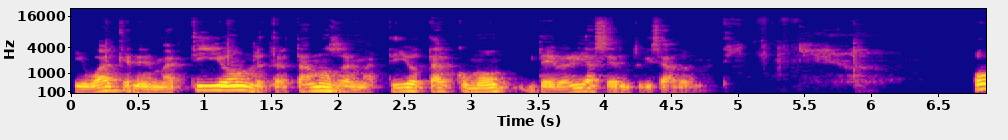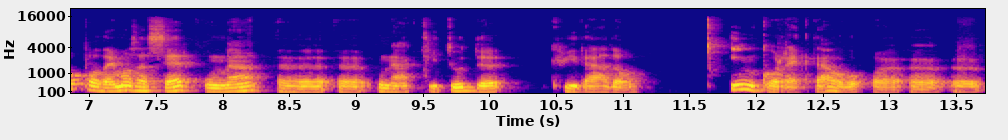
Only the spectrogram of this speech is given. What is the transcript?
Igual que en el martillo, le tratamos al martillo tal como debería ser utilizado el martillo. O podemos hacer una, eh, eh, una actitud de cuidado incorrecta o eh,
